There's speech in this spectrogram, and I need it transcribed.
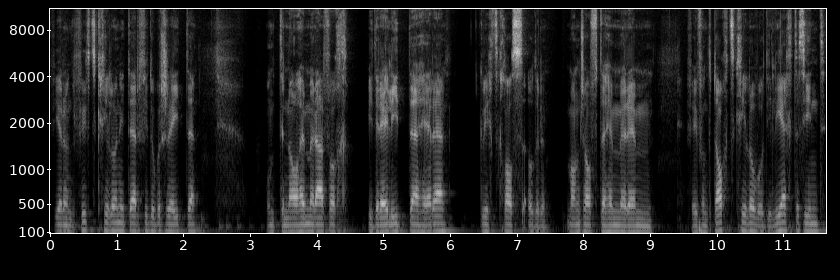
450 Kilo nicht dürfen überschreiten. Und danach haben wir einfach bei der Elite Herren Gewichtsklasse oder Mannschaften haben wir ähm, 580 Kilo, wo die leichten sind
